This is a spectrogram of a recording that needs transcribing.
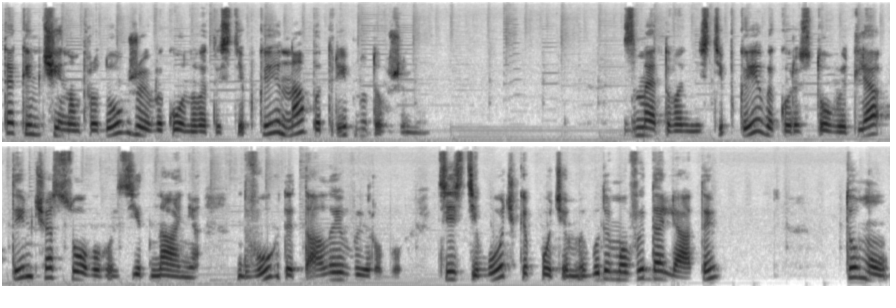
Таким чином продовжую виконувати стіпки на потрібну довжину. Зметувальні стіпки використовують для тимчасового з'єднання двох деталей виробу. Ці стібочки потім ми будемо видаляти, тому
